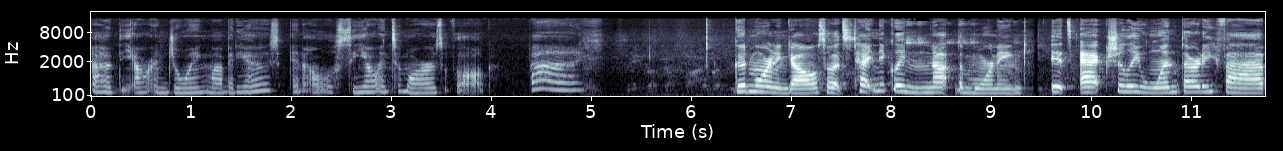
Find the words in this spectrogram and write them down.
I hope that y'all are enjoying my videos and I will see y'all in tomorrow's vlog. Good morning, y'all. So it's technically not the morning. It's actually 1.35.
